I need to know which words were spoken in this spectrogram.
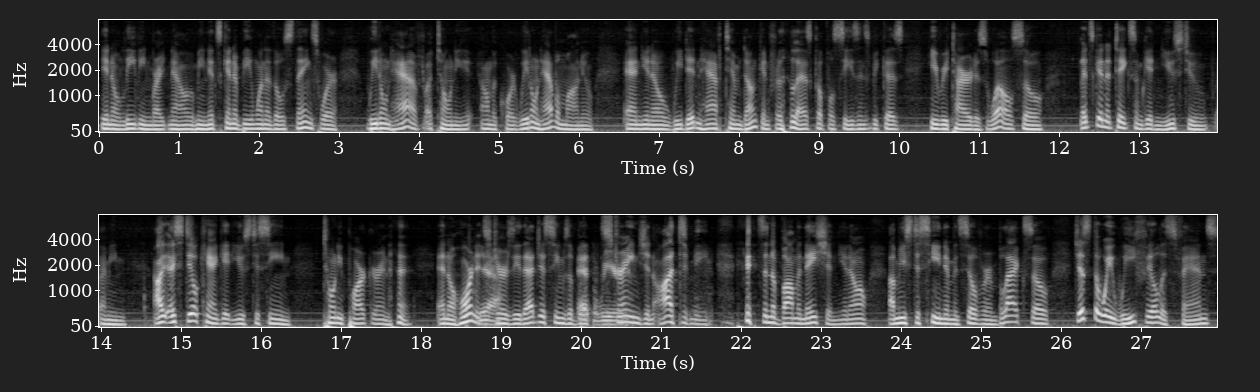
you know, leaving right now. I mean, it's going to be one of those things where we don't have a Tony on the court, we don't have a Manu. And you know we didn't have Tim Duncan for the last couple seasons because he retired as well. So it's going to take some getting used to. I mean, I, I, still can't get used to seeing Tony Parker in and a Hornets yeah. jersey. That just seems a bit strange and odd to me. It's an abomination, you know. I'm used to seeing him in silver and black. So just the way we feel as fans,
